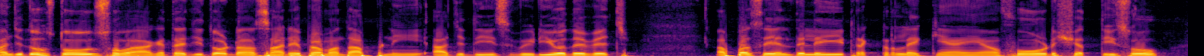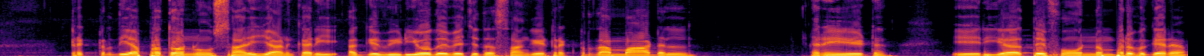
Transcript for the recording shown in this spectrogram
ਹਾਂਜੀ ਦੋਸਤੋ, ਸਵਾਗਤ ਹੈ ਜੀ ਤੁਹਾਡਾ ਸਾਰੇ ਭਰਾਵਾਂ ਦਾ ਆਪਣੀ ਅੱਜ ਦੀ ਇਸ ਵੀਡੀਓ ਦੇ ਵਿੱਚ। ਆਪਾਂ ਸੇਲ ਦੇ ਲਈ ਟਰੈਕਟਰ ਲੈ ਕੇ ਆਏ ਹਾਂ ਫੋਰਡ 3600 ਟਰੈਕਟਰ ਦੀ ਆਪਾਂ ਤੁਹਾਨੂੰ ਸਾਰੀ ਜਾਣਕਾਰੀ ਅੱਗੇ ਵੀਡੀਓ ਦੇ ਵਿੱਚ ਦੱਸਾਂਗੇ। ਟਰੈਕਟਰ ਦਾ ਮਾਡਲ ਰੇਟ ਏਰੀਆ ਤੇ ਫੋਨ ਨੰਬਰ ਵਗੈਰਾ।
